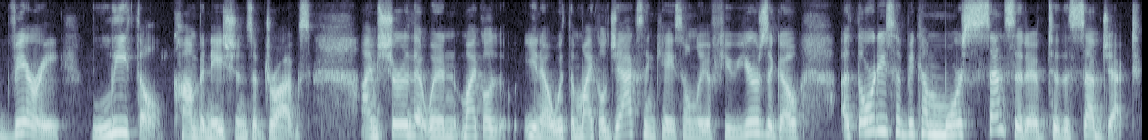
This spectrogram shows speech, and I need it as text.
very lethal combinations of drugs. I'm sure that when Michael, you know, with the Michael Jackson case only a few years ago, authorities have become more sensitive to the subject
